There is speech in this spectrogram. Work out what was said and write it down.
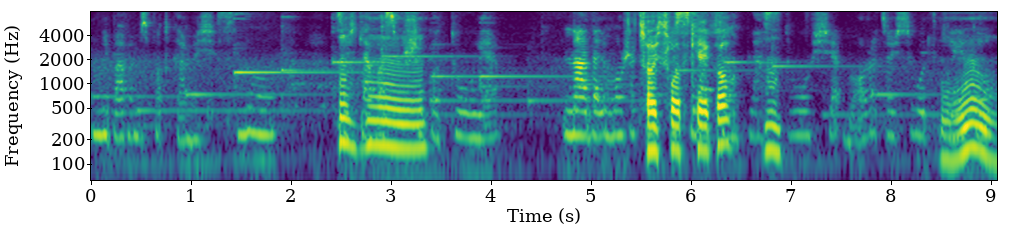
Niebawem spotkamy się znów. Coś dla Was Mhm. przygotuję. Nadal może Coś przesyłać słodkiego? na plastusie, może coś słodkiego. Mm.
